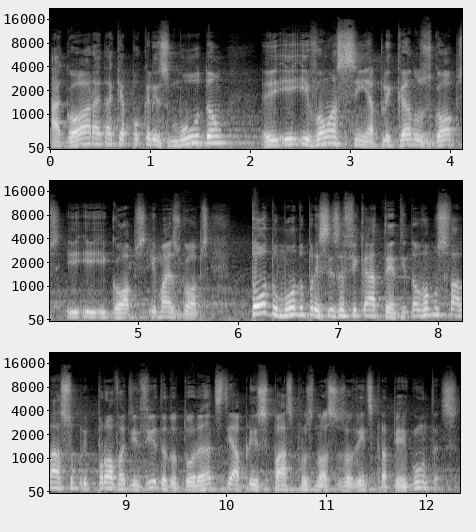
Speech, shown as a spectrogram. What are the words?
agora, daqui a pouco eles mudam e, e vão assim, aplicando os golpes e, e, e, golpes e mais golpes. Todo mundo precisa ficar atento. Então vamos falar sobre prova de vida, doutor, antes de abrir espaço para os nossos ouvintes para perguntas.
